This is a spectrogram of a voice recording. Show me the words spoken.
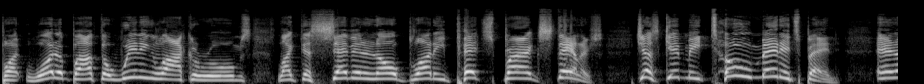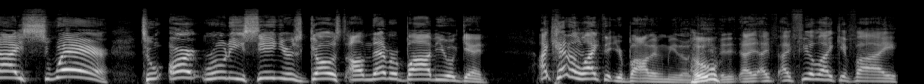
But what about the winning locker rooms like the 7 0 bloody Pittsburgh Steelers? Just give me two minutes, Ben. And I swear to Art Rooney Sr.'s ghost, I'll never bother you again. I kind of like that you're bothering me, though. Who? David. I, I feel like if I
